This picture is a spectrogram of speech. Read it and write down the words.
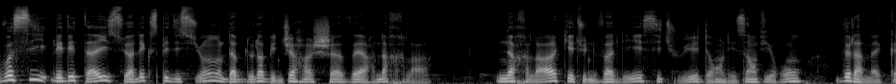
Voici les détails sur l'expédition d'Abdullah bin Jahash vers Nakhla. Nakhla, qui est une vallée située dans les environs de la Mecque.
